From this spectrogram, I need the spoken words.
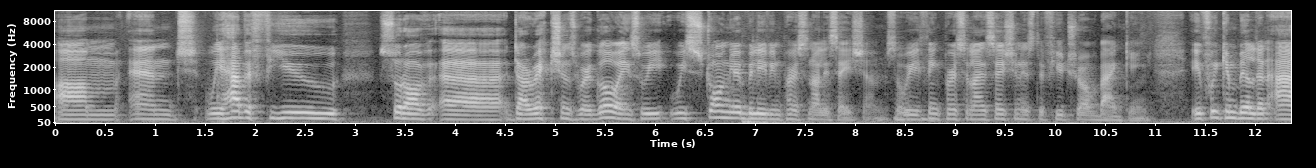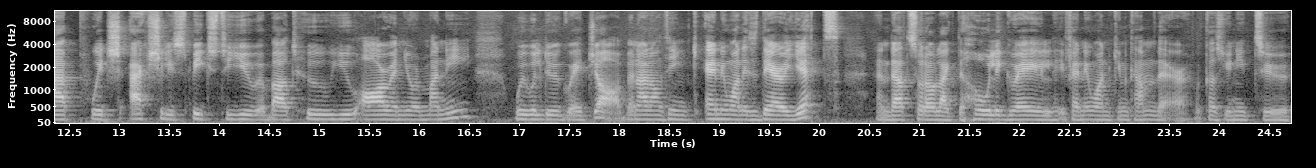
Um, and we have a few sort of uh, directions we're going. So we, we strongly believe in personalization. So we think personalization is the future of banking. If we can build an app which actually speaks to you about who you are and your money, we will do a great job. And I don't think anyone is there yet. And that's sort of like the holy grail if anyone can come there because you need to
